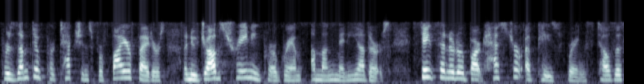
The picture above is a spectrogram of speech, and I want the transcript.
presumptive protections for firefighters, a new jobs training program, among many others. State Senator Bart Hester of Cave Springs tells us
